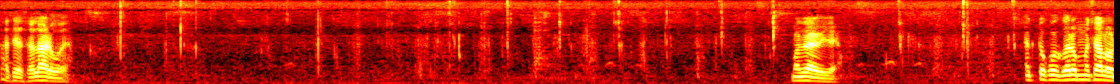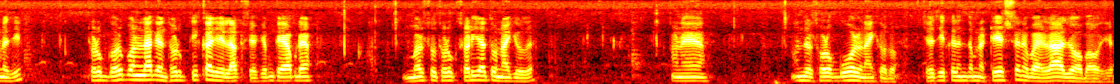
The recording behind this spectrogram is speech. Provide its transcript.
સાથે સલાડ હોય. મજા આવી જાય. એક તો કોઈ ગરમ મસાલો નથી. થોડુંક ગળ લાગે ને થોડુંક તીખા જેવી લાગશે. કેમ કે આપણે મરચું થોડુંક સળિયાતું નાખ્યું છે. અને અંદર થોડો ગોળ નાખ્યો હતો. જેથી કરીને તમને ટેસ્ટ છે ને ભાઈ લાજવાબ આવશે.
